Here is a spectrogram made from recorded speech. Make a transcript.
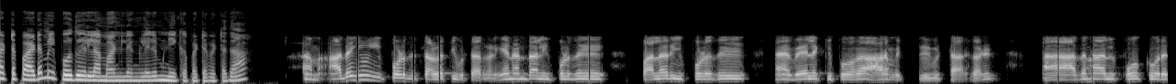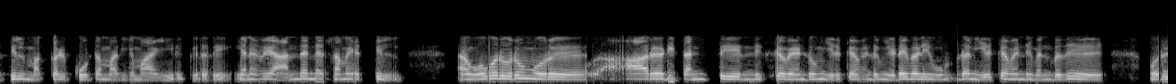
கட்டுப்பாடும் இப்போது எல்லா மாநிலங்களிலும் நீக்கப்பட்டுவிட்டதா ஆமா அதையும் இப்பொழுது தளர்த்தி விட்டார்கள். ஏனென்றால் இப்பொழுது பலர் இப்பொழுது வேலைக்கு போக ஆரம்பித்து விட்டார்கள். அதனால் போக்குவரத்தில் மக்கள் கூட்டம் அதிகமாகி இருக்கிறது. எனவே அந்தந்த சமயத்தில் ஒவ்வொருவரும் ஒரு ஆறு அடி தனித்து நிற்க வேண்டும் இருக்க வேண்டும் இடைவெளி உடன் இருக்க வேண்டும் என்பது ஒரு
